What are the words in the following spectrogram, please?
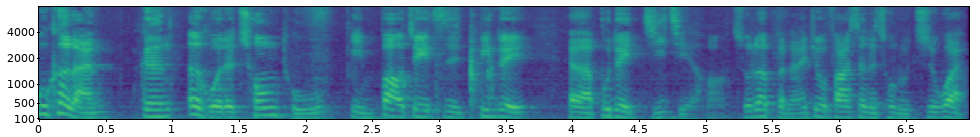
乌克兰跟俄国的冲突引爆这一次兵队呃部队集结哈，除了本来就发生的冲突之外，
